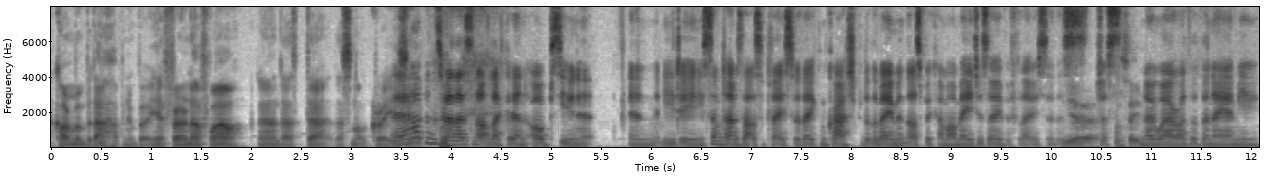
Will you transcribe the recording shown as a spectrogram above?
can't remember that happening. But yeah, fair enough. Wow. Yeah, that's that. That's not great. It Is it? happens where there's not like an OBS unit in hmm. ED. Sometimes that's a place where they can crash, but at the moment that's become our majors overflow. So there's Yeah, just same. nowhere other than AMU.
